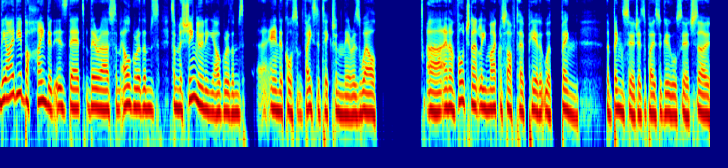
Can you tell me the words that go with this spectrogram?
The idea behind it is that there are some algorithms, some machine learning algorithms, uh, and of course some face detection there as well. Uh, and unfortunately, Microsoft have paired it with Bing, the Bing search as opposed to Google search. So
